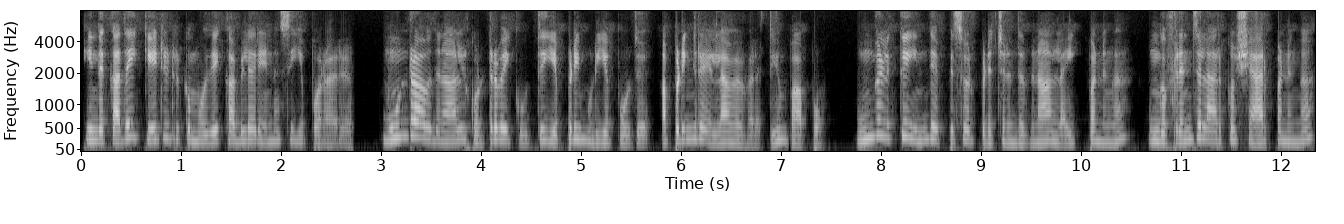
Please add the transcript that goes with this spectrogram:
இந்த கதை கேட்டுட்டு இருக்கும் போதே கபிலர் என்ன செய்ய போறாரு? மூன்றாவது நாள் கொற்றவை கூத்து எப்படி முடிய போகுது? அப்படிங்கிற எல்லா விவரத்தையும் பார்ப்போம். உங்களுக்கு இந்த எபிசோட் பிடிச்சிருந்ததுன்னா லைக் பண்ணுங்க. உங்க ஃப்ரெண்ட்ஸ் எல்லாருக்கும் ஷேர் பண்ணுங்க.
